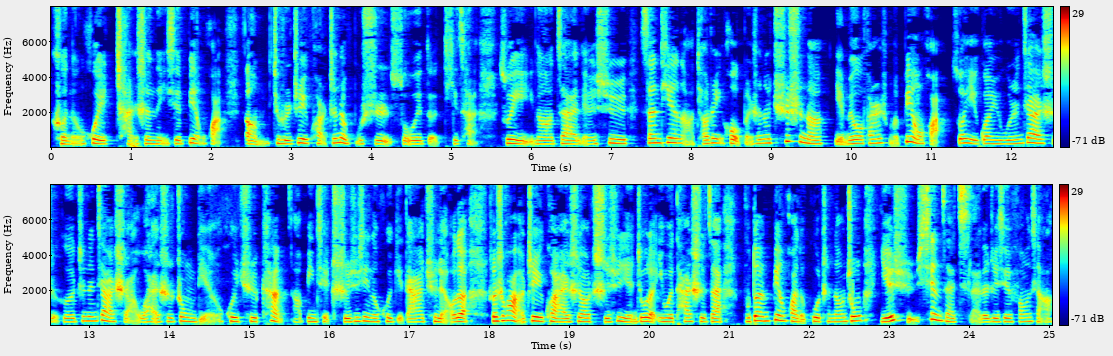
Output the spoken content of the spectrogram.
可能会产生的一些变化，嗯，就是这一块真的不是所谓的题材。所以呢，在连续三天啊调整以后，本身的趋势呢也没有发生什么变化。所以关于无人驾驶和智能驾驶啊，我还是重点会去看啊，并且持续性的会给大家去聊的。说实话啊，这一块还是要持续研究的，因为它是在不断变化的过程当中，也许现在起来的这些方向啊，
